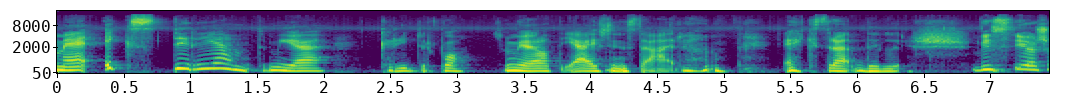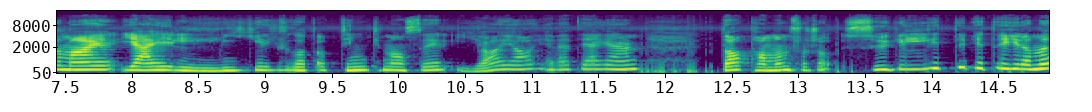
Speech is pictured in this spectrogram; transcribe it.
med ekstremt mye krydder på. Som gjør at jeg syns det er ekstra delish. Hvis du gjør som meg, jeg liker ikke så godt at ting knaser. Ja, ja, jeg vet jeg er gæren. Da tar man først og suger litt bitte grann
